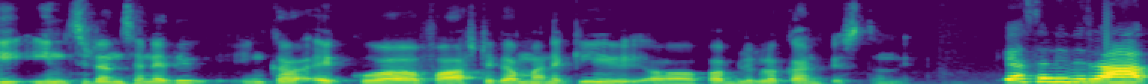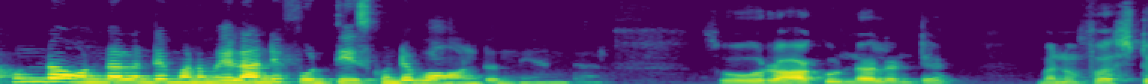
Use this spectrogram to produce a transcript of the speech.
ఈ ఇన్సిడెన్స్ అనేది ఇంకా ఎక్కువ ఫాస్ట్గా మనకి పబ్లిక్లో కనిపిస్తుంది. అసలు ఇది రాకుండా ఉండాలంటే మనం ఎలాంటి ఫుడ్ తీసుకుంటే బాగుంటుంది అంటారు? సో రాకుండాలంటే మనం ఫస్ట్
